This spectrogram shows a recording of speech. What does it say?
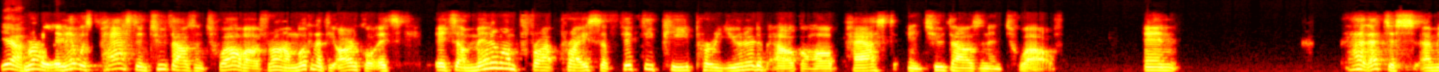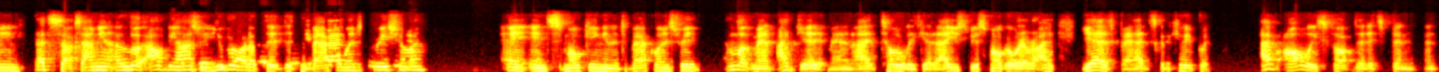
Yeah, right. And it was passed in 2012. I was wrong. I'm looking at the article. It's it's a minimum price of 50p per unit of alcohol passed in 2012, and yeah, that just I mean that sucks. I mean, look, I'll be honest with you. You brought up the, the tobacco industry, Sean, and, and smoking in the tobacco industry. And look, man, I get it, man. I totally get it. I used to be a smoker, whatever. I yeah, it's bad. It's gonna kill you, but I've always felt that it's been an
